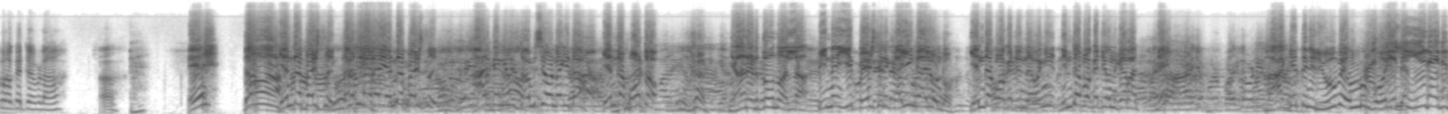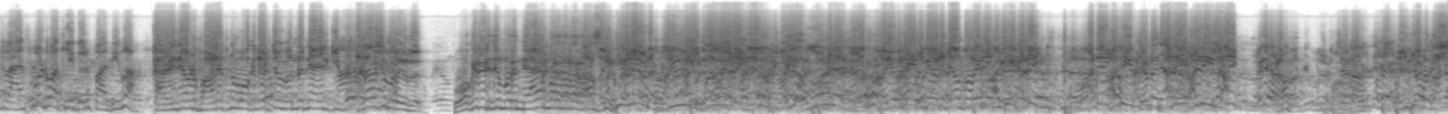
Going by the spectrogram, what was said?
പോക്കറ്റ് എവിടാ. ഏ? എന്റെ പേഴ്സ് എന്റെ പേഴ്സ് ആർക്കെങ്കിലും സംശയം ഉണ്ടെങ്കിൽ എന്റെ ഫോട്ടോ ഞാൻ എടുത്തൊന്നും അല്ല പിന്നെ ഈ പേഴ്സിന് കൈയും കാര്യം ഉണ്ടോ എന്റെ പോക്കറ്റിൽ നിന്ന് ഇറങ്ങി നിന്റെ പോക്കറ്റിൽ ഒന്ന് കയറാൻ? ഭാഗ്യത്തിന് രൂപയൊന്നും പോയില്ല ഈടായിട്ട് ട്രാൻസ്പോർട്ട് ബസ്സിൽ ഇതൊരു പതിവാ കഴിഞ്ഞോണ്ട് പാളയത്തിന് പോക്കറ്റ് അടിച്ചു ഇവൻ തന്നെ ആയിരിക്കും അനാവശ്യം പറയുന്നത് പോക്കറ്റ് അടിച്ച് മുറി ന്യായം പറയുന്ന അയ്യോ, ഞാൻ പറയുന്നത് ചേട്ടാ, ഞാൻ അടിയില്ല. ചേട്ടാ, അയ്യോ, അടി,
